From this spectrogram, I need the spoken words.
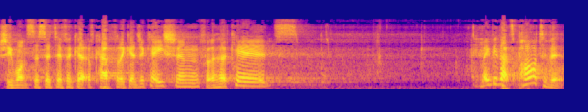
she wants a certificate of Catholic education for her kids. Maybe that's part of it.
